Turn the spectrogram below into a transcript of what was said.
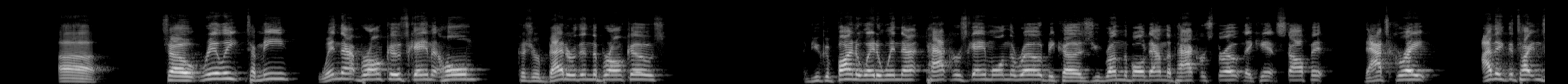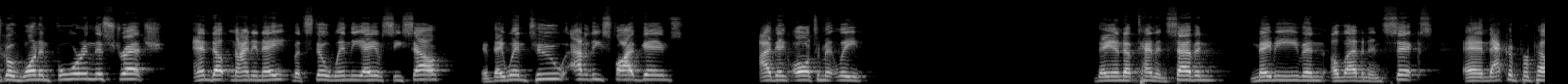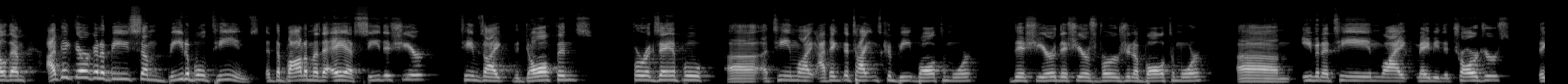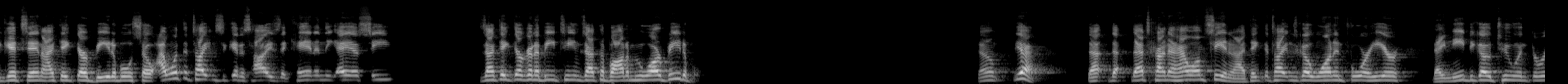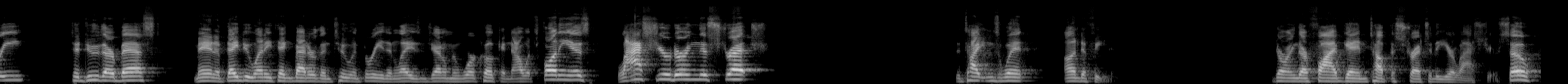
Uh, so really, to me, win that Broncos game at home because you're better than the Broncos. If you can find a way to win that Packers game on the road because you run the ball down the Packers' throat and they can't stop it, that's great. I think the Titans go one and four in this stretch, end up nine and eight, but still win the AFC South. If they win two out of these five games, I think ultimately they end up 10 and 7, maybe even 11 and 6, and that could propel them. I think there are going to be some beatable teams at the bottom of the AFC this year. Teams like the Dolphins, for example, uh, a team like I think the Titans could beat Baltimore this year, this year's version of Baltimore. Um, even a team like maybe the Chargers that gets in, I think they're beatable. So I want the Titans to get as high as they can in the AFC because I think they're going to be teams at the bottom who are beatable. Now, yeah, that, that that's kind of how I'm seeing it. I think the Titans go one and four here. They need to go two and three to do their best man, if they do anything better than two and three, then ladies and gentlemen, we're cooking. Now, what's funny is last year during this stretch, the Titans went undefeated during their five game toughest stretch of the year last year. So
